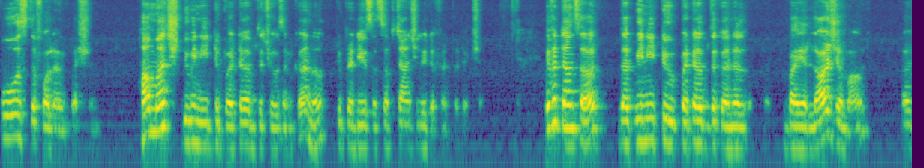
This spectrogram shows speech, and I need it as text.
pose the following question. How much do we need to perturb the chosen kernel to produce a substantially different prediction? If it turns out that we need to perturb the kernel by a large amount, uh,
